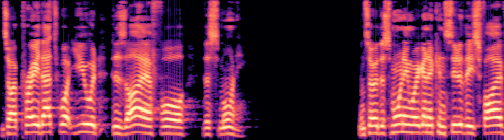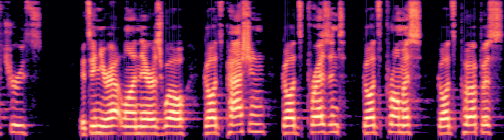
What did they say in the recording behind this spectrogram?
And so I pray that's what you would desire for this morning. And so this morning we're going to consider these five truths it's in your outline there as well. God's passion, God's present, God's promise, God's purpose,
